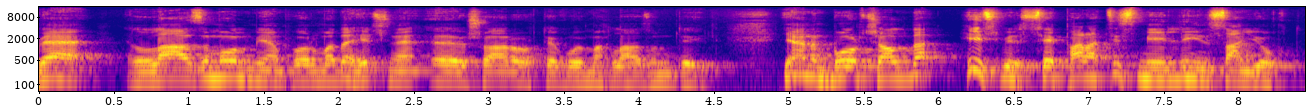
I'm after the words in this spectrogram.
və lazım olmayan formada heç nə e, şüar ortaya qoymaq lazım deyil. Yəni Borçalıda heç bir separatist milli insan yoxdur.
